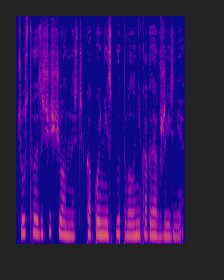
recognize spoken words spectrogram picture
чувствуя защищенность, какой не испытывала никогда в жизни.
